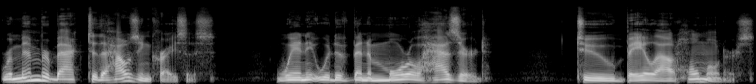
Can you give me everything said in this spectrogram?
remember back to the housing crisis when it would have been a moral hazard to bail out homeowners,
